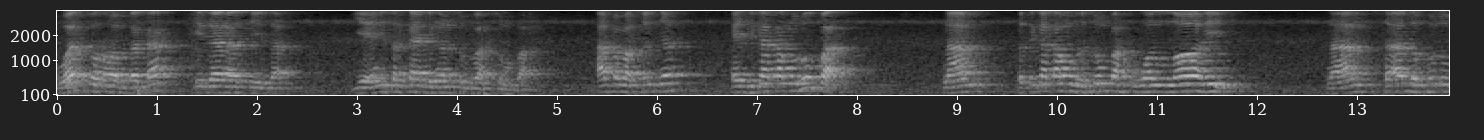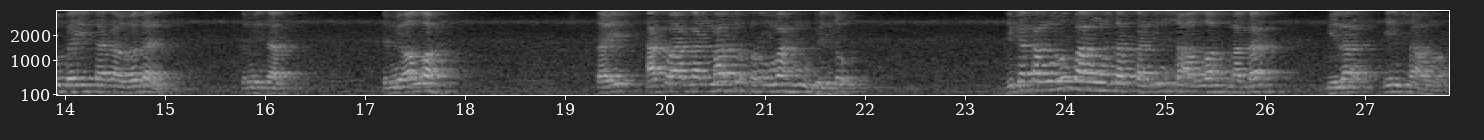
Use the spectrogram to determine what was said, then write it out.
wadkur rabbaka idza nasita. Ya ini terkait dengan sebuah sumpah. Apa maksudnya? Eh jika kamu lupa, nah ketika kamu bersumpah wallahi Naam sa'adkhulu baitaka ghadan. Semisal Demi Allah Taib, aku akan masuk ke rumahmu besok Jika kamu lupa mengucapkan insya Allah Maka bilang insya Allah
